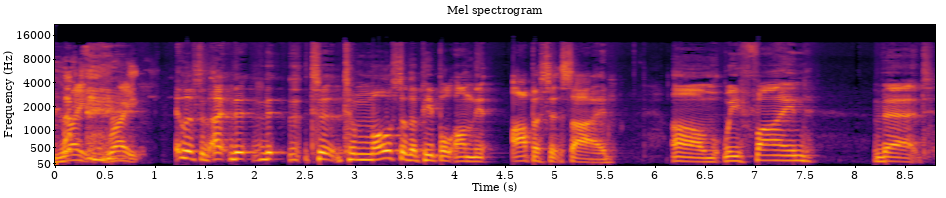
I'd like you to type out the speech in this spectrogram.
Right, right. Listen, I, the, the, to to most of the people on the opposite side, um, we find that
